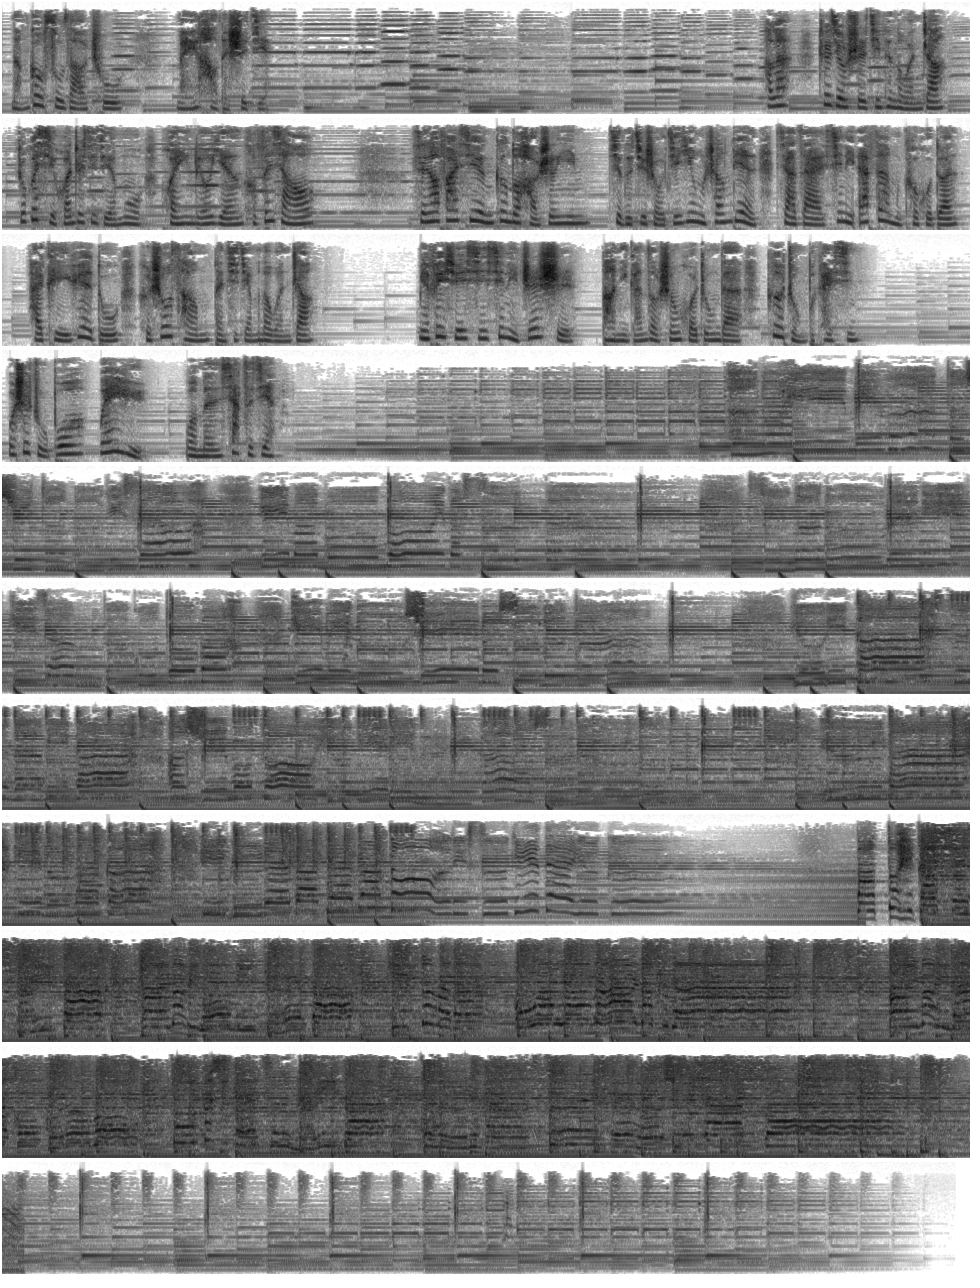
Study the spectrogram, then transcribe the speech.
能够塑造出美好的世界。好了，这就是今天的文章。如果喜欢这期节目，欢迎留言和分享哦。想要发现更多好声音，记得去手机应用商店下载心理 FM 客户端。还可以阅读和收藏本期节目的文章，免费学习心理知识，帮你赶走生活中的各种不开心。我是主播微雨，我们下次见。光って咲いた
